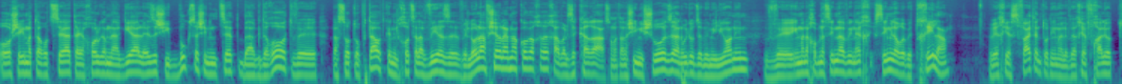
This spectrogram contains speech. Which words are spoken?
או שאם אתה רוצה אתה יכול גם להגיע לאיזושהי בוקסה שנמצאת בהגדרות ולעשות אופט-אאוט, כן, ללחוץ על ה-V הזה ולא לאפשר להם לעקוב אחריך, אבל זה קרה. זאת אומרת, אנשים אישרו את זה, הורידו את זה במיליונים, ואם אנחנו מנסים להבין איך סימילר ווב התחילה, ואיך היא אספה את הנתונים האלה, ואיך היא הפכה להיות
